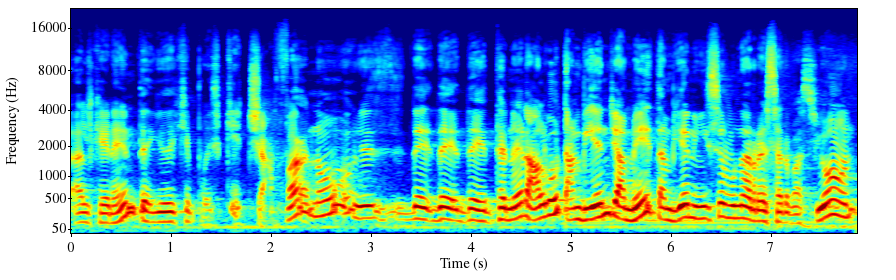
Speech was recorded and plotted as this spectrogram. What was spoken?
al, gerente, yo dije, pues qué chafa, ¿no? De, de, de, tener algo, también llamé, también hice una reservación.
